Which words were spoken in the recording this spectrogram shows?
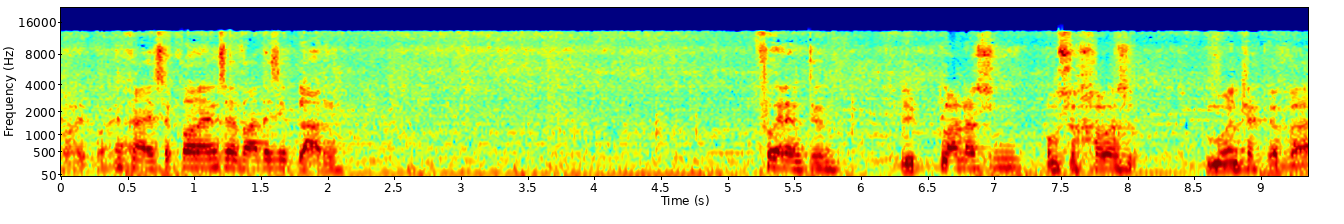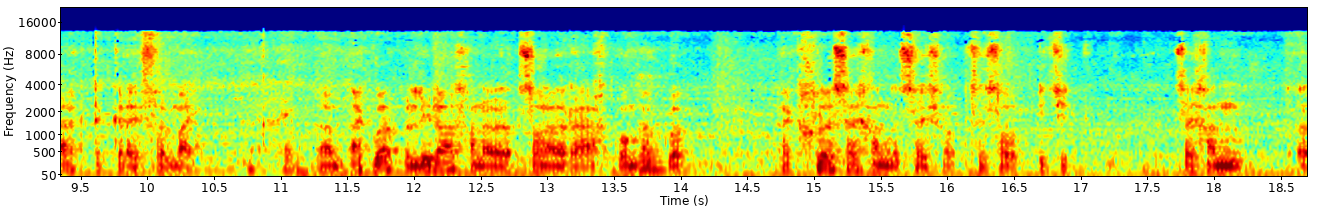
Baie baie. Okay, so Colin, so wat is die plan? Vorentoe. Die plan is om so gou as moontlik 'n werk te kry vir my. Okay. Um, ek hoop Lida gaan nou sal nou regkom. Ek hoop ek glo sy gaan sy sal sy sal ietsie sy gaan uh,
